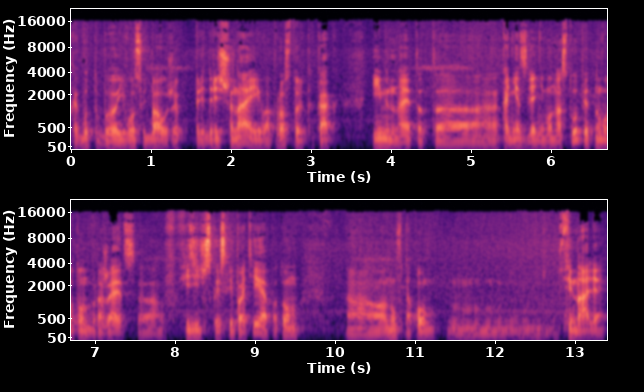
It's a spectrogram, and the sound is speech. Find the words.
как будто бы его судьба уже предрешена, и вопрос только как именно этот э, конец для него наступит. Ну вот он выражается в физической слепоте, а потом э, ну, в таком финале,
